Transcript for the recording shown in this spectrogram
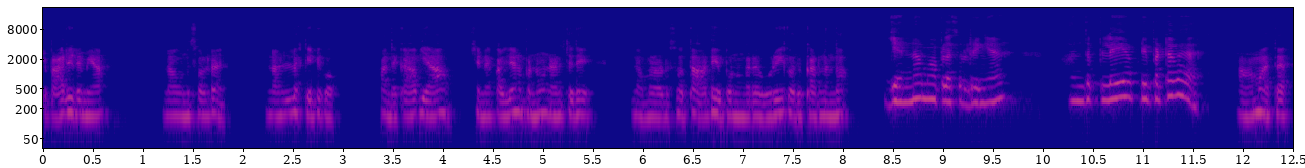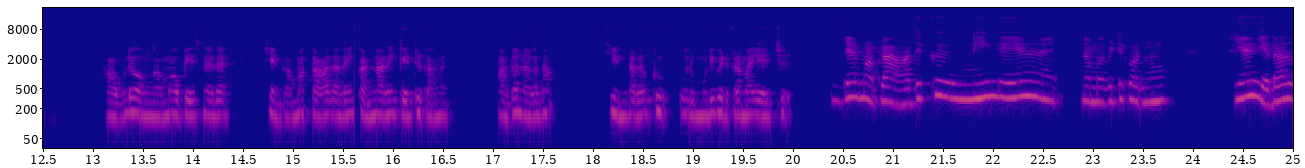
பாரு ரம்யா நான் ஒன்று சொல்கிறேன் நல்லா கேட்டுக்கோ. அந்த காவியா என்னை கல்யாணம் பண்ணணும்னு நினச்சதே நம்மளோட சொத்தை ஆட்டைய போகணுங்கிற ஒரே ஒரு காரணம் தான் என்ன மாப்பிள்ள சொல்றீங்க? அந்த பிள்ளைய அப்படிப்பட்டவ? ஆமா அத்த. அவளும் அவங்க அம்மாவை பேசினதை எங்கள் அம்மா காதாலையும் கண்ணாலையும் கேட்டிருக்காங்க. அதனால தான் இந்த அளவுக்கு ஒரு முடிவு எடுக்கிற மாதிரி ஆயிடுச்சு. ஏன் மாப்பிள்ள அதுக்கு நீங்க ஏன் நம்ம வீட்டுக்கு வரணும்? ஏன் ஏதாவது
